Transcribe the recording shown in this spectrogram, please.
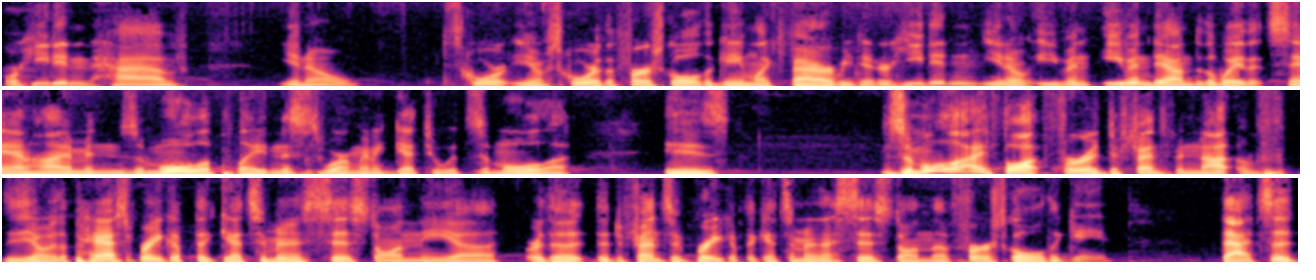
or he didn't have, you know, score, you know, score the first goal of the game like Farabee did, or he didn't, you know, even even down to the way that Sanheim and Zamula played. And this is where I'm going to get to with Zamula, is Zamula, I thought for a defenseman, not you know the pass breakup that gets him an assist on the uh, or the the defensive breakup that gets him an assist on the first goal of the game. That's a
